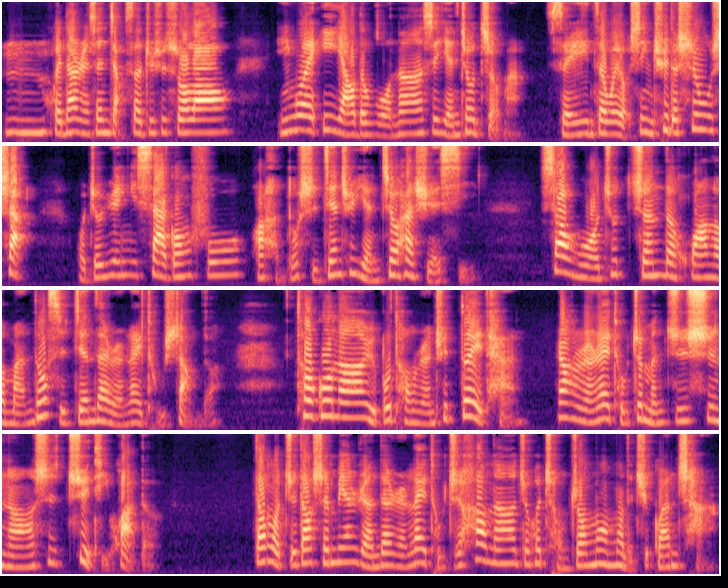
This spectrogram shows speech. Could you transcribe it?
嗯，回到人生角色，继续说喽。因为易遥的我呢是研究者嘛，所以在我有兴趣的事物上，我就愿意下功夫，花很多时间去研究和学习。像我就真的花了蛮多时间在人类图上的，透过呢与不同人去对谈，让人类图这门知识呢是具体化的。当我知道身边人的人类图之后呢，就会从中默默的去观察，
